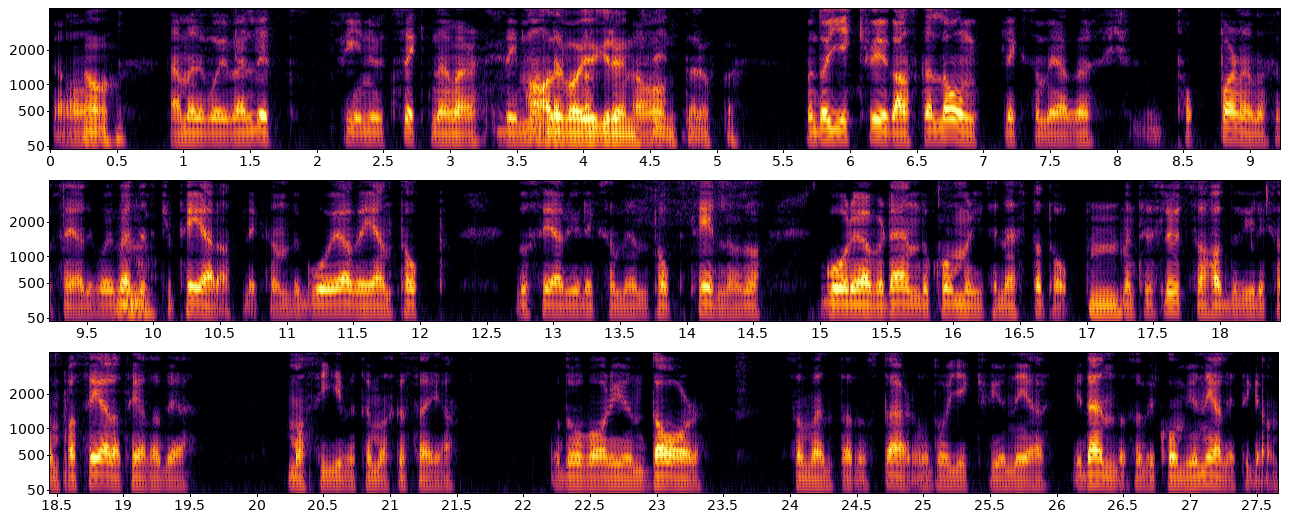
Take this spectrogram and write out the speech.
Ja. Ja. ja. men det var ju väldigt fin utsikt när väl dimman ja, det var ju grymt Ja. fint där uppe. Men då gick vi ju ganska långt liksom över topparna man ska säga. Det var ju Mm. väldigt kuperat liksom. Du går över en topp. Då ser du ju liksom en topp till och då går du över den då kommer du till nästa topp. Mm. Men till slut så hade vi liksom passerat hela det massivet om man ska säga. Och då var det ju en dal som väntade oss där och då gick vi ju ner i den då så vi kom ju ner lite grann.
